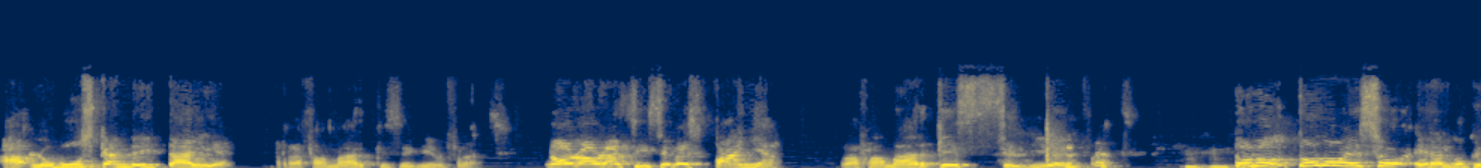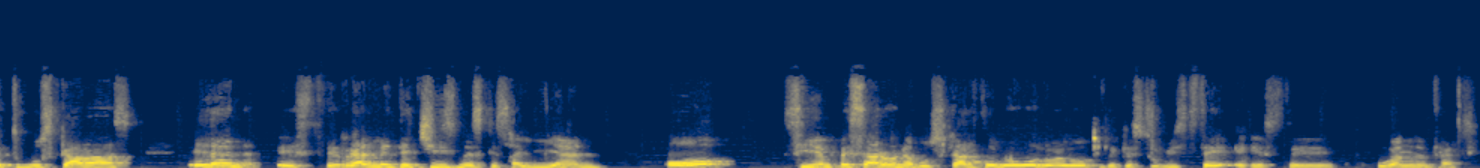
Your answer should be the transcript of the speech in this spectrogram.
Ah, lo buscan de Italia. Rafa Márquez seguía en Francia. No, no, ahora sí se ve España. Rafa Márquez seguía en Francia. todo, todo eso era algo que tú buscabas ¿eran este, realmente chismes que salían o sí empezaron a buscarte luego, luego de que estuviste este, jugando en Francia?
